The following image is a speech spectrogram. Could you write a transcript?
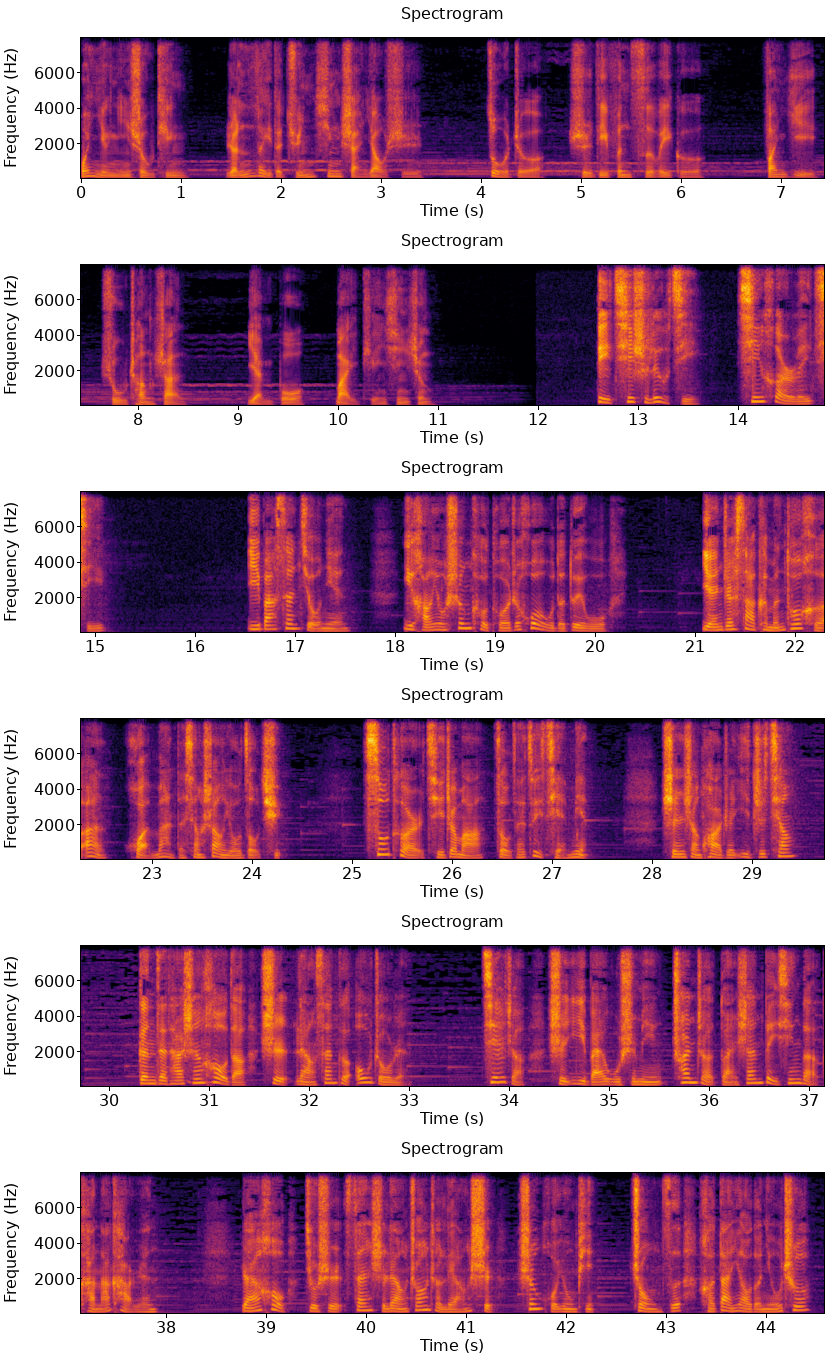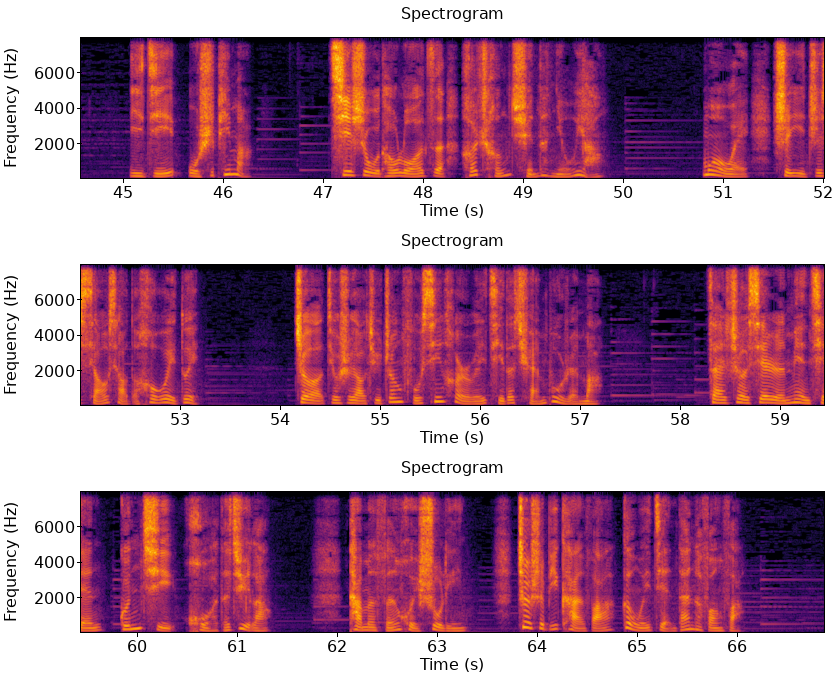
欢迎您收听《人类的群星闪耀时》，作者史蒂芬·茨威格，翻译舒昌善，演播麦田心声。第七十六集：新赫尔维奇。一八三九年，一行用牲口驮着货物的队伍，沿着萨克门托河岸缓慢地向上游走去。苏特尔骑着马走在最前面，身上挎着一支枪。跟在他身后的是两三个欧洲人，接着是一百五十名穿着短衫背心的卡纳卡人，然后就是三十辆装着粮食、生活用品、种子和弹药的牛车，以及五十匹马、七十五头骡子和成群的牛羊。末尾是一支小小的后卫队，这就是要去征服新赫尔维奇的全部人马。在这些人面前滚起火的巨浪，他们焚毁树林，这是比砍伐更为简单的方法。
